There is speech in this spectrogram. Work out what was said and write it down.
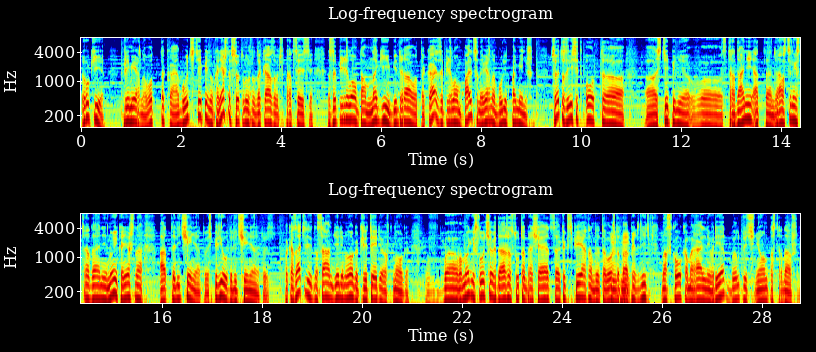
руки примерно вот такая будет степень. Ну, конечно, все это нужно доказывать в процессе. За перелом там ноги, бедра вот такая, за перелом пальца, наверное, будет поменьше. Все это зависит от э, степени в- страданий, от э, нравственных страданий, ну и, конечно, от лечения, то есть периода лечения. То есть показателей на самом деле много, критериев много. В- во многих случаях даже суд обращается к экспертам для того, чтобы Мгм. определить, насколько моральный вред был причинен пострадавшим.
